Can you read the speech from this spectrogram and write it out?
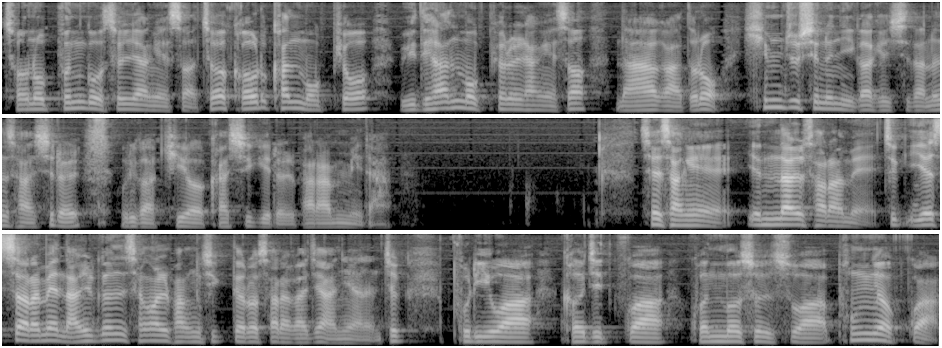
저 높은 곳을 향해서 저 거룩한 목표, 위대한 목표를 향해서 나아가도록 힘 주시는 이가 계시다는 사실을 우리가 기억하시기를 바랍니다. 세상의 옛날 사람의 즉 옛사람의 낡은 생활 방식대로 살아가지 아니하는 즉 불의와 거짓과 권모술수와 폭력과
